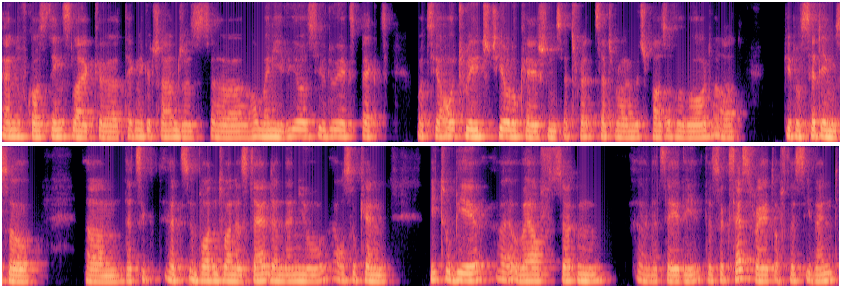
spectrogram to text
And of course, things like uh, technical challenges, uh, how many viewers you do expect, what's your outreach, geolocations, etc., etc., in which parts of the world are people sitting. So um, that's that's important to understand. And then you also can need to be uh, aware of certain, uh, let's say, the, the success rate of this event,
